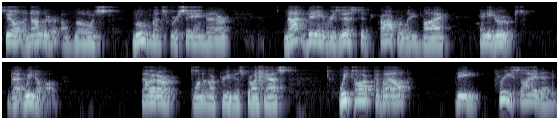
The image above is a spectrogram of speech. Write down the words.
still another of those movements we're seeing that are not being resisted properly by any groups that we know of. Now, in our one of our previous broadcasts, we talked about the three-sided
